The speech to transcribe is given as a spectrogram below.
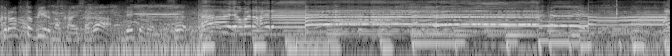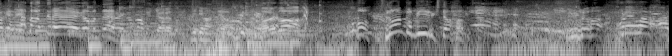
クラフトビールの会社が出てるんです。はーいお前ら入れーって。関ありがとう見てますよ。ありがとうおなんかビール来た。これはこれは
